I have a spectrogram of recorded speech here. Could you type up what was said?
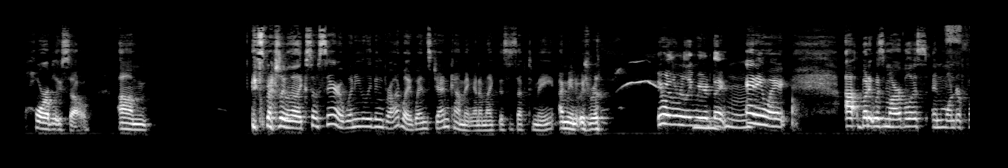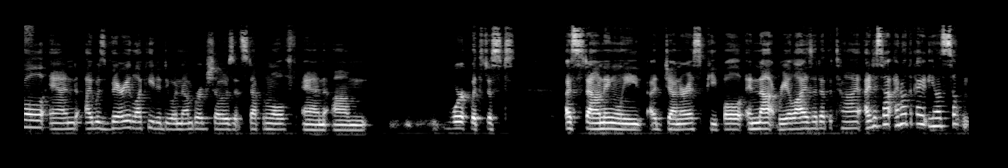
horribly so. Um, especially when they're like, "So, Sarah, when are you leaving Broadway? When's Jen coming?" And I'm like, "This is up to me." I mean, it was really, it was a really weird thing. Mhm. Anyway, uh, but it was marvelous and wonderful, and I was very lucky to do a number of shows at Steppenwolf and um, work with just astoundingly uh, generous people and not realize it at the time. I just I don't think I you know so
